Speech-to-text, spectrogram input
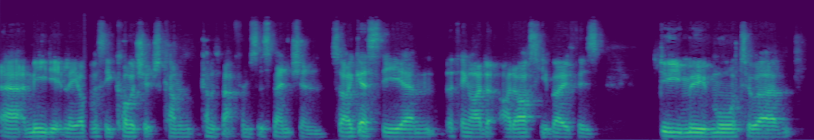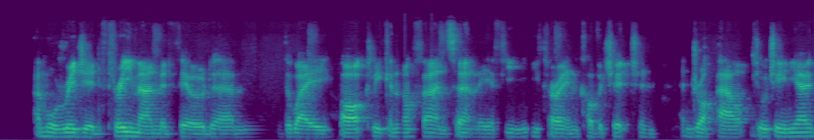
uh, immediately. Obviously, Kovacic comes comes back from suspension. So I guess the um, the thing I'd I'd ask you both is, do you move more to a a more rigid three man midfield, um, the way Barkley can offer, and certainly if you, you throw in Kovacic and, and drop out Jorginho,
